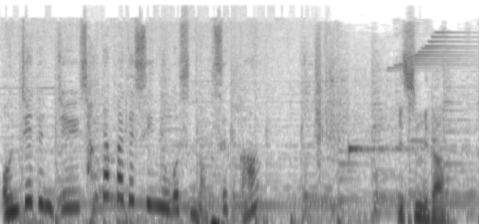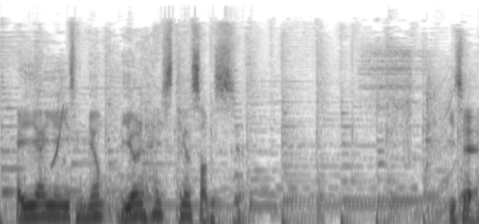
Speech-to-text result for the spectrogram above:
언제든지 상담받을 수 있는 곳은 없을까? 있습니다. AIA 생명 리얼 헬스케어 서비스. 이제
